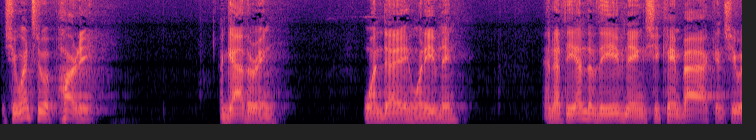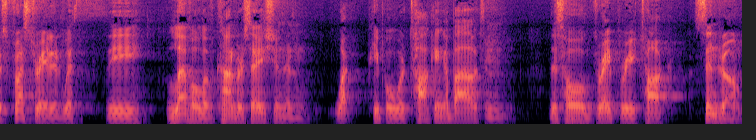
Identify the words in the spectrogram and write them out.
And she went to a party, a gathering one day, one evening. And at the end of the evening, she came back and she was frustrated with the level of conversation and what people were talking about and this whole drapery talk syndrome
